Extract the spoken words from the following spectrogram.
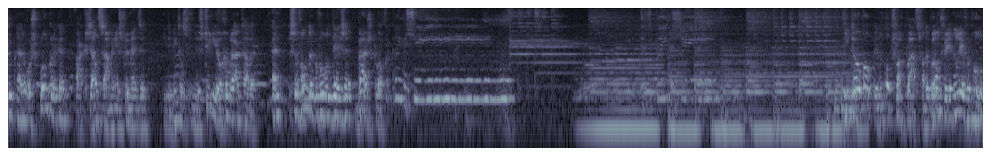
Zoek naar de oorspronkelijke, vaak zeldzame instrumenten die de Beatles in de studio gebruikt hadden. En ze vonden bijvoorbeeld deze buisklok. Die dook op in een opslagplaats van de brandweer in Liverpool.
